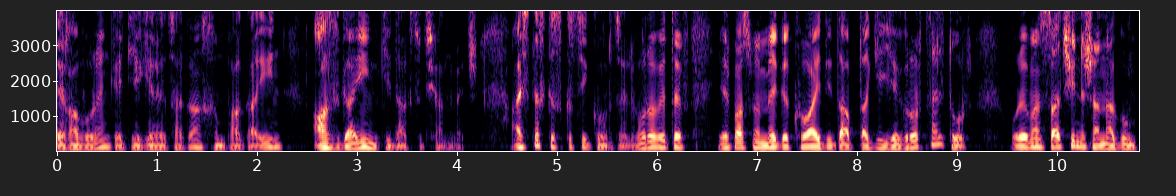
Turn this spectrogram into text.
տեղավորենք այդ եկեղեցական խմբակային ազգային գիտակցության մեջ այստեղ կսկսի գործել որովհետեւ երբ ասում եմ մեկը քո ID դապտակի երկրորդն էլ դուր ուրեմն սա չի նշանակում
